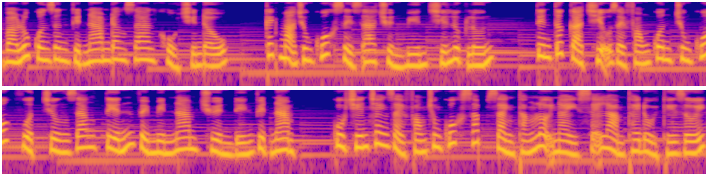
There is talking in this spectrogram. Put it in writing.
Vào lúc quân dân Việt Nam đang gian khổ chiến đấu, cách mạng Trung Quốc xảy ra chuyển biến chiến lược lớn. Tin tức cả triệu giải phóng quân Trung Quốc vượt Trường Giang tiến về miền Nam truyền đến Việt Nam. Cuộc chiến tranh giải phóng Trung Quốc sắp giành thắng lợi này sẽ làm thay đổi thế giới.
